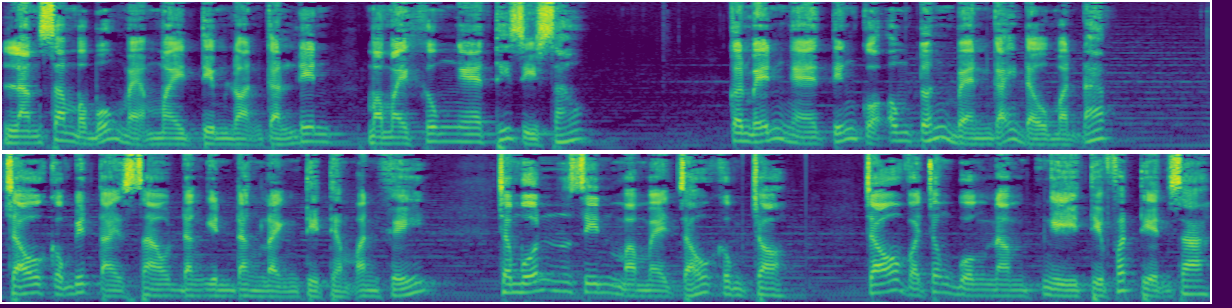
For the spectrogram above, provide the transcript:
Làm sao mà bố mẹ mày tìm loạn cả lên Mà mày không nghe thấy gì sao? Con mến nghe tiếng của ông Tuấn bèn gái đầu mà đáp, Cháu không biết tại sao đang yên đang lành thì thèm ăn khí Cháu muốn xin mà mẹ cháu không cho. Cháu vào trong buồng nằm nghỉ thì phát hiện ra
